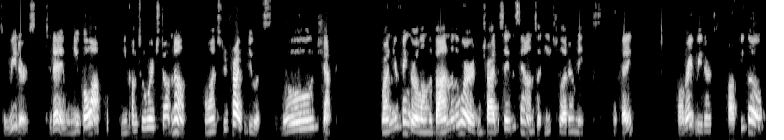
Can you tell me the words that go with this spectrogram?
So readers, today when you go off, when you come to a word you don't know, I want you to try to do a slow check. Run your finger along the bottom of the word and try to say the sounds that each letter makes. Okay? Alright, readers, off you go.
